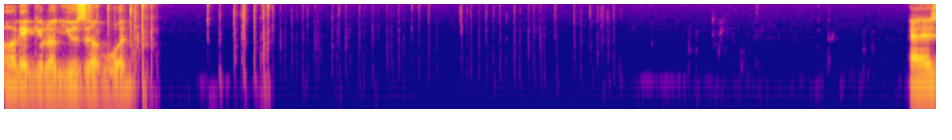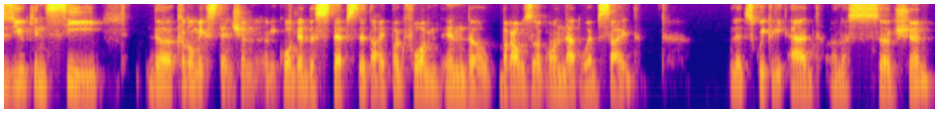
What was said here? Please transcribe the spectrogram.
a regular user would. As you can see, the Chrome extension recorded the steps that I performed in the browser on that website. Let's quickly add an assertion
